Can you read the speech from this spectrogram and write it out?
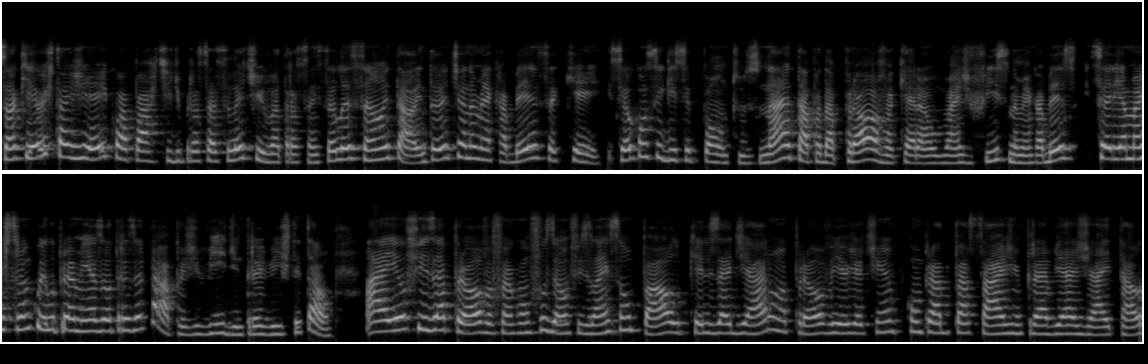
Só que eu estagiei com a parte de processo seletivo, atração e seleção e tal. Então eu tinha na minha cabeça que se eu conseguisse pontos na etapa da prova, que era o mais difícil na minha cabeça, seria mais tranquilo para mim as outras etapas de vídeo, entrevista e tal. Aí eu fiz a prova, foi uma confusão, fiz lá em São Paulo, porque eles adiaram a prova e eu já tinha comprado passagem para viajar e tal.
